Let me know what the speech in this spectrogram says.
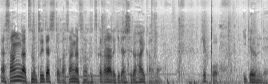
だ3月の1日とか3月の2日から歩き出してるハイカーも結構いてるんで。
